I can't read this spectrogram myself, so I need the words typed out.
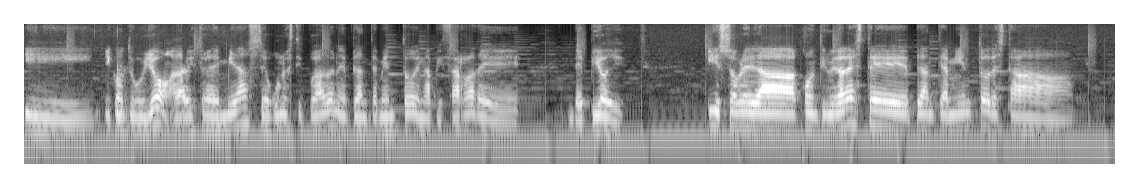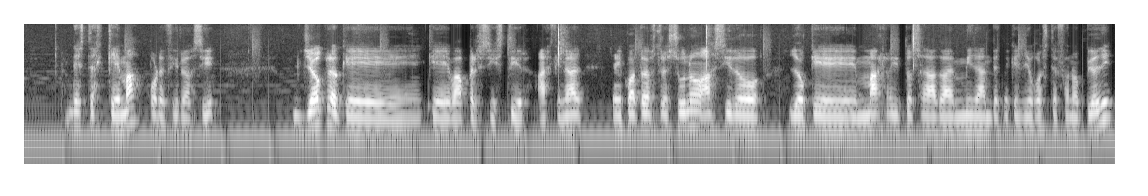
y, contribuyó a la victoria de Milan según estipulado en el planteamiento en la pizarra de, de Pioli. Y sobre la continuidad de este planteamiento, de, esta, de este esquema, por decirlo así, yo creo que, va a persistir. Al final, el 4-2-3-1 ha sido lo que más réditos ha dado a Milan desde que llegó Stefano Pioli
